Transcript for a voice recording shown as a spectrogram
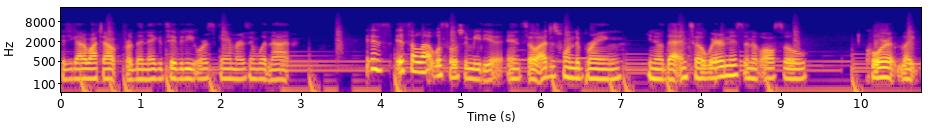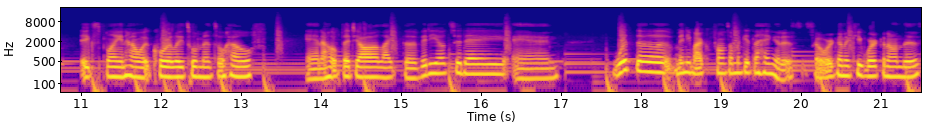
because you got to watch out for the negativity or scammers and whatnot. It's it's a lot with social media, and so I just wanted to bring you know that into awareness and also core like explain how it correlates with mental health. And I hope that y'all like the video today. And with the mini microphones, I'm to get the hang of this. So we're to keep working on this.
